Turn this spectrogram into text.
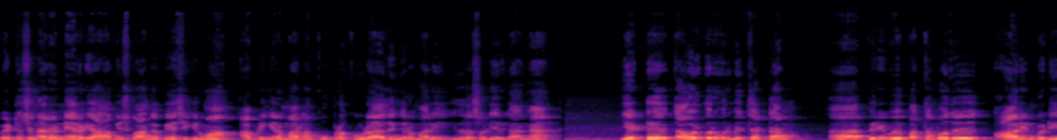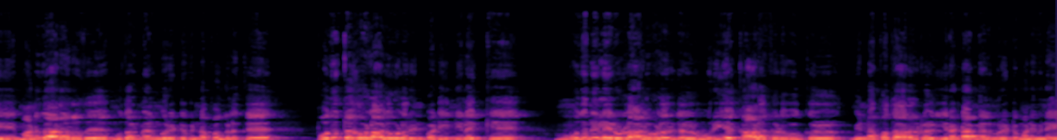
பெட்டிஷனரை நேரடியாக ஆஃபீஸ்க்கு வாங்க பேசிக்கிடுவான் அப்படிங்கிற மாதிரிலாம் கூப்பிடக்கூடாதுங்கிற மாதிரி இதில் சொல்லியிருக்காங்க. எட்டு தகவல் பெறும் உரிமைச் சட்டம் பிரிவு பத்தொம்போது ஆறின்படி மனுதாரரது முதல் மேல்முறையீட்டு விண்ணப்பங்களுக்கு பொது தகவல் அலுவலரின்படி நிலைக்கு முதுநிலையில் உள்ள அலுவலர்கள் உரிய காலக்கெடுவுக்குள் விண்ணப்பதாரர்கள் இரண்டாம் மேல்முறையீட்டு மனுவினை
